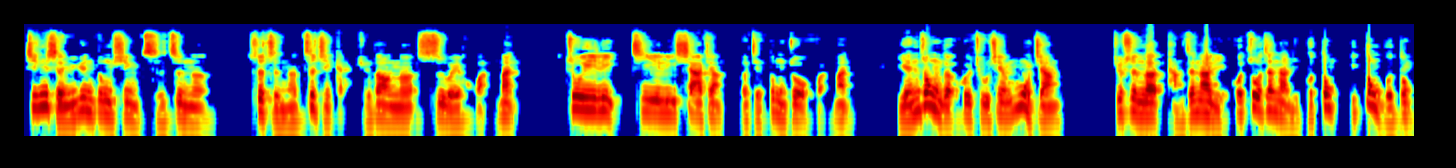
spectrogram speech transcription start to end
精神运动性迟滞呢，是指呢自己感觉到呢思维缓慢，注意力、记忆力下降，而且动作缓慢，严重的会出现木僵，就是呢躺在那里或坐在那里不动，一动不动，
